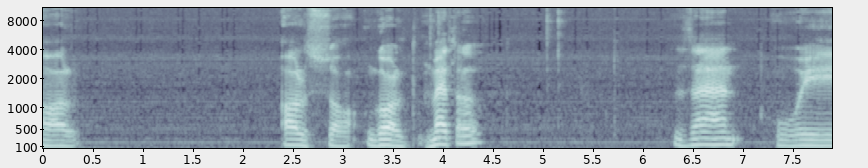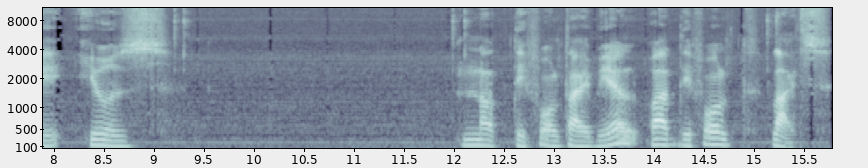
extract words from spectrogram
all also gold metal. Then we use not default IBL but default lights.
